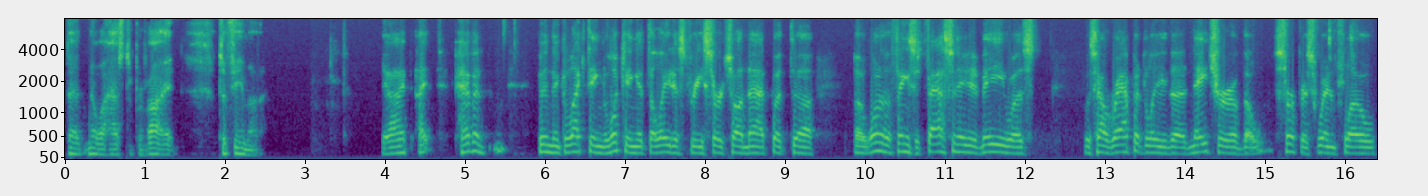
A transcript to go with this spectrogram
that NOAA has to provide to FEMA. Yeah, I, I haven't been neglecting looking at the latest research on that, but uh, uh, one of the things that fascinated me was was how rapidly the nature of the surface wind flow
